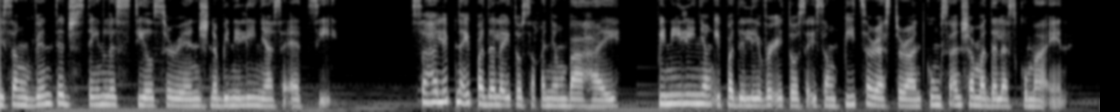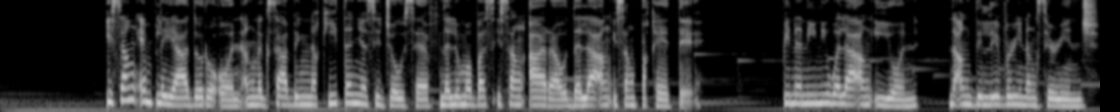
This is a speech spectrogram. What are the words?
Isang vintage stainless steel syringe na binili niya sa Etsy. Sa halip na ipadala ito sa kanyang bahay, pinili niyang ipadeliver ito sa isang pizza restaurant kung saan siya madalas kumain. Isang empleyado roon ang nagsabing nakita niya si Joseph na lumabas isang araw dala ang isang pakete. Pinaniniwala ang iyon na ang delivery ng syringe.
